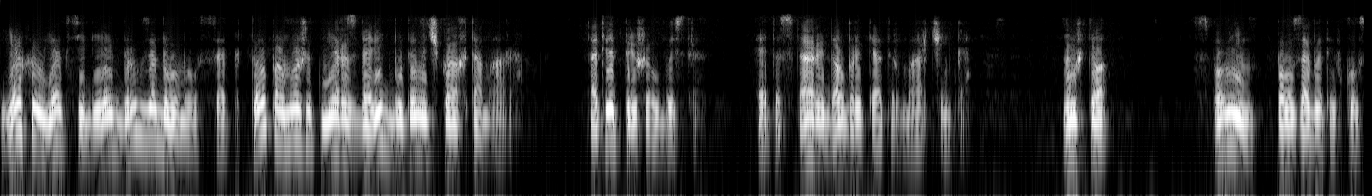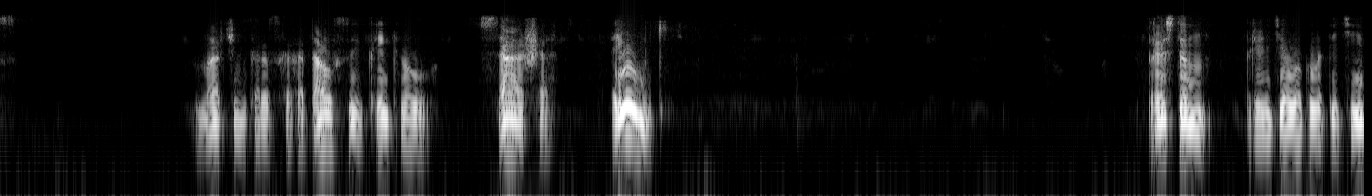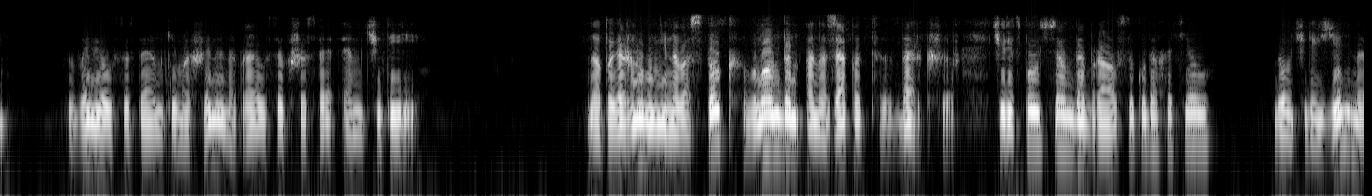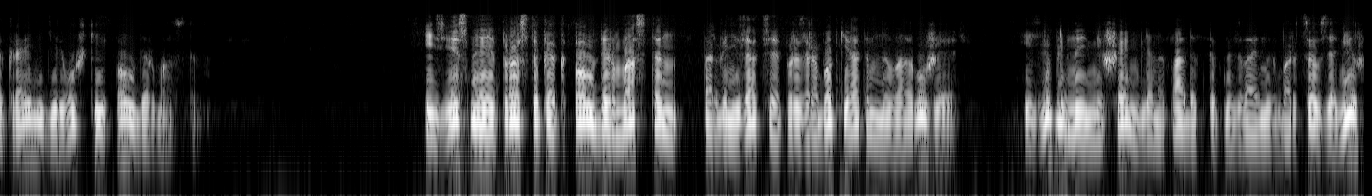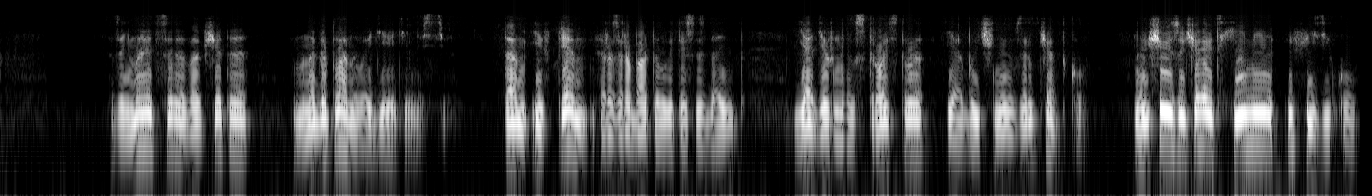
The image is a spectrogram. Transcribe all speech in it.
Ехал я к себе и вдруг задумался, кто поможет мне раздавить бутылочку Ахтамара. Ответ пришел быстро. Это старый добрый Петр Марченко. Ну что, вспомним полузабытый вкус? Марченко расхохотался и крикнул «Саша, рюмки!» Престон прилетел около пяти, вывел со стоянки машины и направился к шоссе М4. Но повернул не на восток, в Лондон, а на запад, в Беркшир. Через полчаса он добрался, куда хотел, до учреждения на окраине деревушки Олдермастон. Известная просто как Олдермастон организация по разработке атомного оружия, излюбленная мишень для нападов так называемых борцов за мир, занимается вообще-то многоплановой деятельностью. Там и впрямь разрабатывают и создают ядерные устройства и обычную взрывчатку, но еще изучают химию и физику,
